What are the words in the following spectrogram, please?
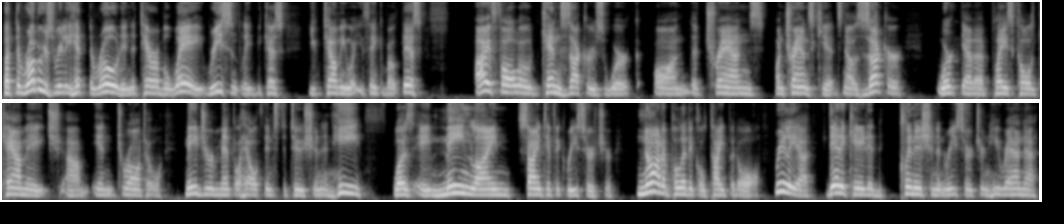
but the rubbers really hit the road in a terrible way recently because you tell me what you think about this. I followed Ken Zucker's work on the trans on trans kids. Now Zucker worked at a place called CAMH um, in Toronto, major mental health institution, and he was a mainline scientific researcher, not a political type at all. Really a dedicated clinician and researcher, and he ran a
